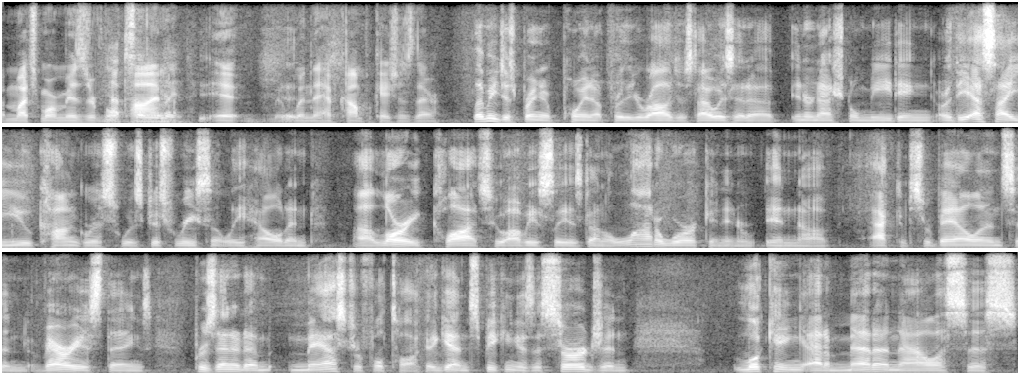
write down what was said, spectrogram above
a much more miserable Absolutely. time it, when they have complications there. Let me just bring a point up for the urologist. I was at an international meeting, or the SIU Congress was just recently held, and uh, Laurie Klotz, who obviously has done a lot of work in, in, in uh, active surveillance and various things, presented a masterful talk. Again, speaking as a surgeon, looking at a meta-analysis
